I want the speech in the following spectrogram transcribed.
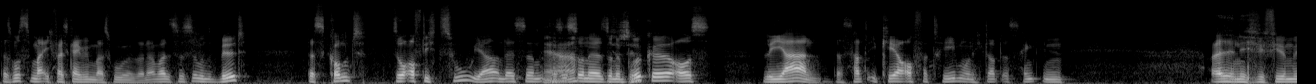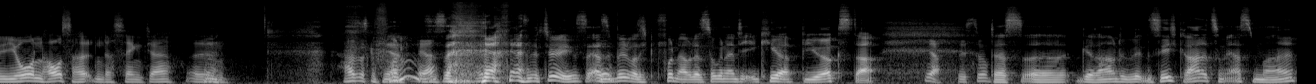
Das musst du mal, ich weiß gar nicht, wie man das googeln soll, aber das ist so ein Bild, das kommt so auf dich zu, ja, und das ist so, ein- das Ja, ist so eine, so eine. Brücke aus Lianen. Das hat Ikea auch vertrieben und ich glaube, das hängt in, weiß ich nicht, wie viele Millionen Haushalten das hängt, ja. Ähm, Hm. Hast du es gefunden? Ja, das ist, ja, natürlich. Das ist das erste Bild, was ich gefunden habe, das sogenannte Ikea Björkstar. ja, siehst du? Das äh, gerahmte Bild, das sehe ich gerade zum ersten Mal.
